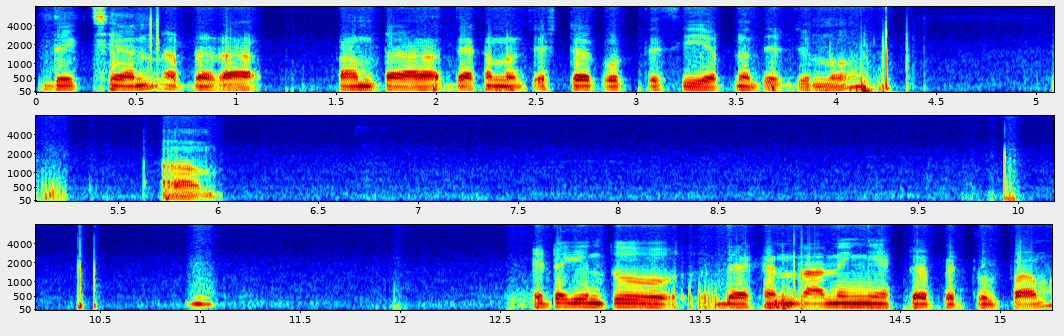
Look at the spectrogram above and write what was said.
দেখছেন আপনারা পাম্পটা দেখানোর চেষ্টা করতেছি আপনাদের জন্য। এটা কিন্তু দেখেন রানিং একটা পেট্রোল পাম্প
